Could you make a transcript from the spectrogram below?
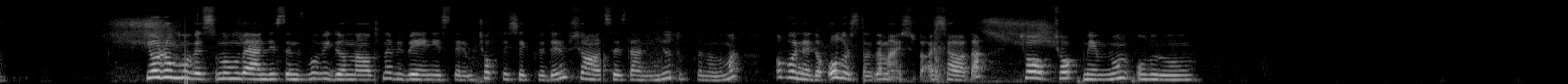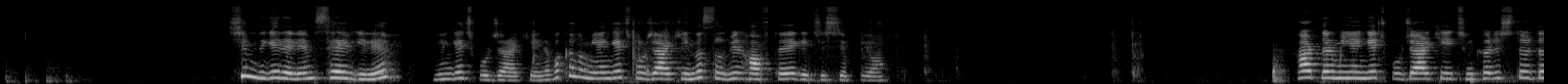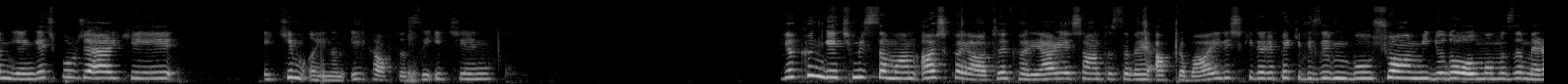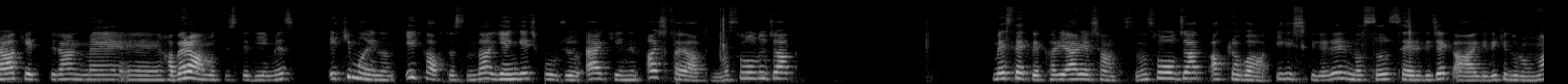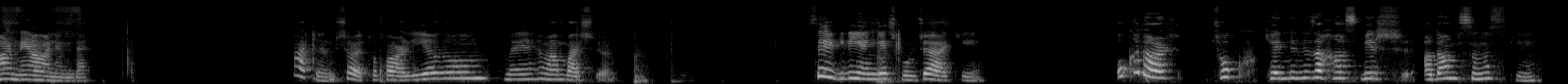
Yorumumu ve sunumu beğendiyseniz bu videonun altına bir beğeni isterim. Çok teşekkür ederim. Şu an seslendiğim YouTube kanalıma abone de olursanız hemen şurada aşağıda çok çok memnun olurum. Şimdi gelelim sevgili Yengeç burcu erkeğine. Bakalım Yengeç burcu erkeği nasıl bir haftaya geçiş yapıyor. Kartlarımı Yengeç burcu erkeği için karıştırdım. Yengeç burcu erkeği Ekim ayının ilk haftası için yakın geçmiş zaman aşk hayatı, kariyer yaşantısı ve akraba ilişkileri. Peki bizim bu şu an videoda olmamızı merak ettiren ve e, haber almak istediğimiz Ekim ayının ilk haftasında Yengeç burcu erkeğinin aşk hayatı nasıl olacak? Meslek ve kariyer yaşantısı nasıl olacak? Akraba ilişkileri nasıl seyredecek? Ailedeki durumlar ne alemde? Kartlarımı şöyle toparlıyorum ve hemen başlıyorum. Sevgili Yengeç burcu erkeği. O kadar çok kendinize has bir adamsınız ki.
